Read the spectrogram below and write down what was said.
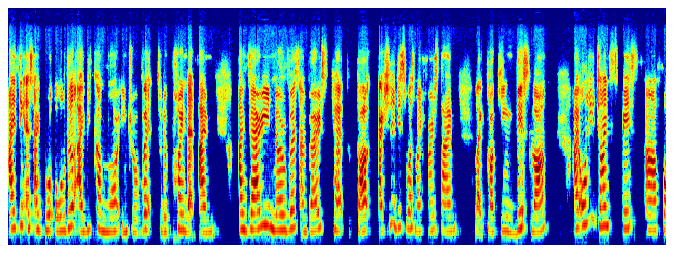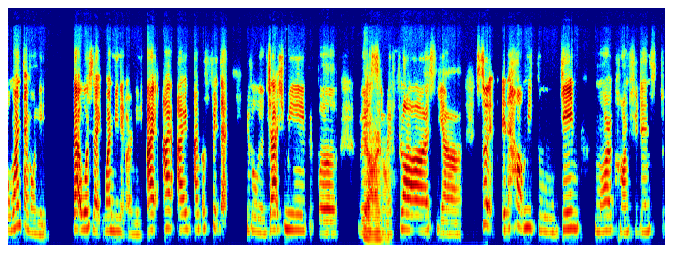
I think as I grow older, I become more introvert to the point that I'm I'm very nervous. I'm very scared to talk. Actually, this was my first time like talking this long. I only joined space uh for one time only. That was like one minute only. I I, I I'm afraid that people will judge me, people will yeah, see my flaws. Yeah. So it, it helped me to gain more confidence to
